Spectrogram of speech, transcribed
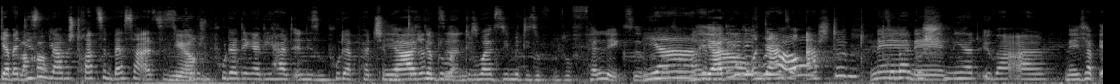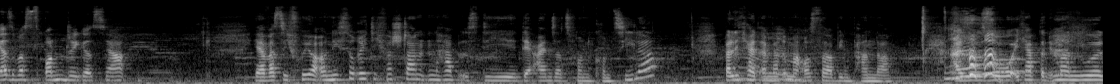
Ja, aber die sind, glaube ich, trotzdem besser als diese Ja. komischen Puderdinger, die halt in diesem Puderpöttchen Ja, mit ich drin glaube, du, sind. du meinst die mit die so, so fällig sind Ja, oder so. Ne? genau. Ja, die, die Und dann so auch, ab- stimmt. Nee, drüber nee. geschmiert überall. Nee, ich habe eher so was Spongiges, ja. Ja, was ich früher auch nicht so richtig verstanden habe, ist die, der Einsatz von Concealer, weil ich halt einfach immer aussah wie ein Panda. Also so, ich habe dann immer nur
